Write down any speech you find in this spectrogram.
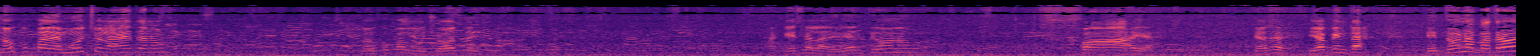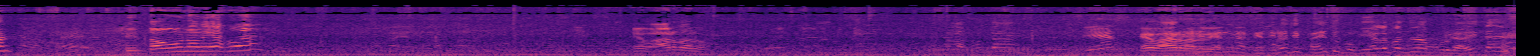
no ocupa de mucho, la neta no. No ocupa muchote. Aquí se la divierte uno. Falla. Ya se, ya pinta. ¿Pintó una patrón? ¿Pintó una viejo, eh? Qué bárbaro. Qué bárbaro, una- que tiró disparadito porque ya le falta una pulgadita. ¿eh?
